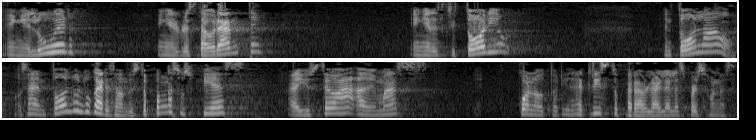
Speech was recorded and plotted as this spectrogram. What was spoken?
en el Uber, en el restaurante, en el escritorio, en todo lado, o sea, en todos los lugares donde usted ponga sus pies, ahí usted va además con la autoridad de Cristo para hablarle a las personas.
